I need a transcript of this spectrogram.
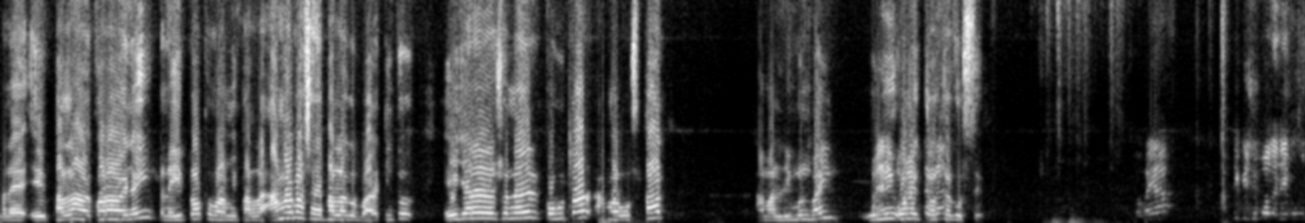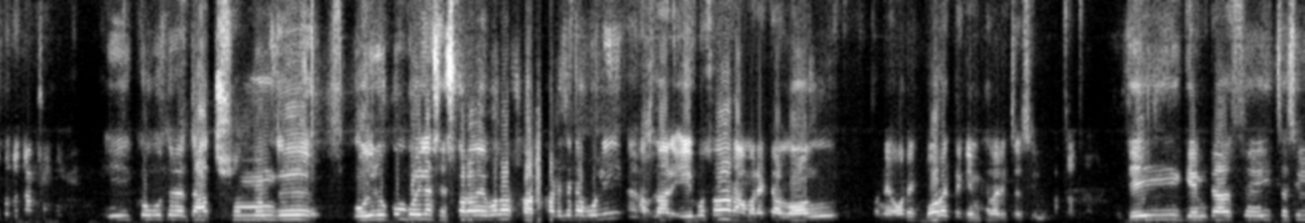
মানে এই পাল্লা করা হয় নাই মানে এই প্রথম আমি পাল্লা আমার বাসায় পাল্লা করব আর কিন্তু এই জেনারেশনের কবুতর আমার ওস্তাদ আমার লিমন ভাই উনি অনেক চর্চা করছে। তো ভাইয়া আপনি এই কবুতরের জাত সম্বন্ধে ওই রকম বইলা শেষ করা যাবে না শর্টকাটে যেটা বলি আপনার এই বছর আমার একটা লং মানে অনেক বড় একটা গেম খেলার ইচ্ছা ছিল। আচ্ছা আচ্ছা। যেই গেমটা ইচ্ছা ছিল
